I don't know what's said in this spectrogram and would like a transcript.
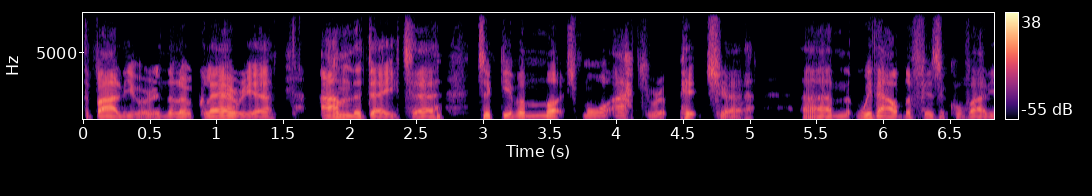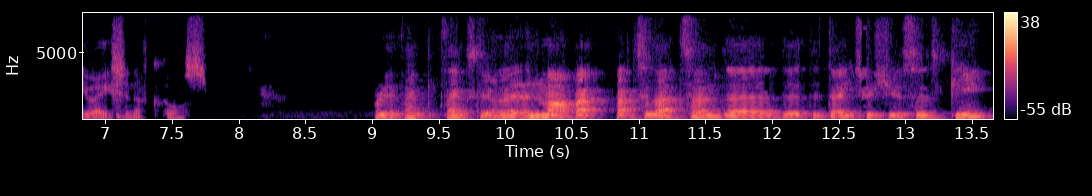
the valuer in the local area and the data to give a much more accurate picture um, without the physical valuation, of course. Brilliant. Thank, thanks, Leon. And Mark, back back to that um, the, the, the data issue. So, can you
